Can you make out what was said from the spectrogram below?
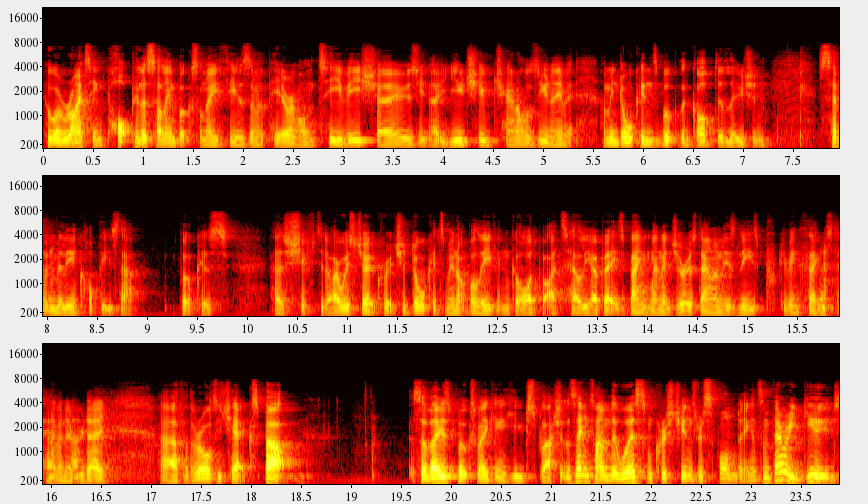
who are writing popular-selling books on atheism, appearing on TV shows, you know, YouTube channels, you name it. I mean, Dawkins' book, The God Delusion, seven million copies. That book has has shifted. I always joke Richard Dawkins may not believe in God, but I tell you, I bet his bank manager is down on his knees giving thanks to heaven every day uh, for the royalty checks. But so those books making a huge splash. At the same time, there were some Christians responding and some very good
